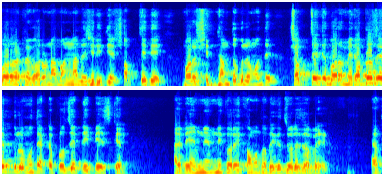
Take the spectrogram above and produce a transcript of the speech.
বড় একটা ঘটনা বাংলাদেশের ইতিহাস সবচেয়ে বড় সিদ্ধান্তগুলোর মধ্যে সবচেয়ে বড় মেগা প্রজেক্টগুলোর মধ্যে একটা প্রজেক্ট এই পে স্কেল আর এটা এমনি এমনি করে ক্ষমতা থেকে চলে যাবে। এত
